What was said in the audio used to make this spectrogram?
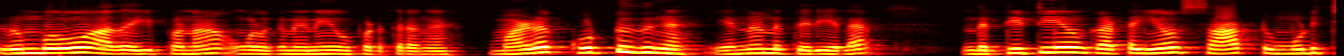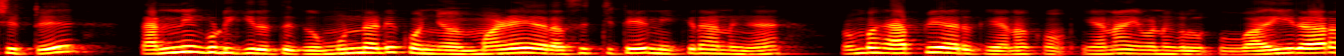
திரும்பவும் அதை இப்போ நான் உங்களுக்கு நினைவுபடுத்துகிறேங்க மழை கொட்டுதுங்க. என்னன்னு தெரியலை. இந்த டிட்டியும் கட்டையும் சாப்பிட்டு முடிச்சுட்டு தண்ணி குடிக்கிறதுக்கு முன்னாடி கொஞ்சம் மழையை ரசிச்சுட்டே நிற்கிறானுங்க ரொம்ப ஹாப்பியாக இருக்குது எனக்கும். ஏன்னா இவனுங்களுக்கு வயிறார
